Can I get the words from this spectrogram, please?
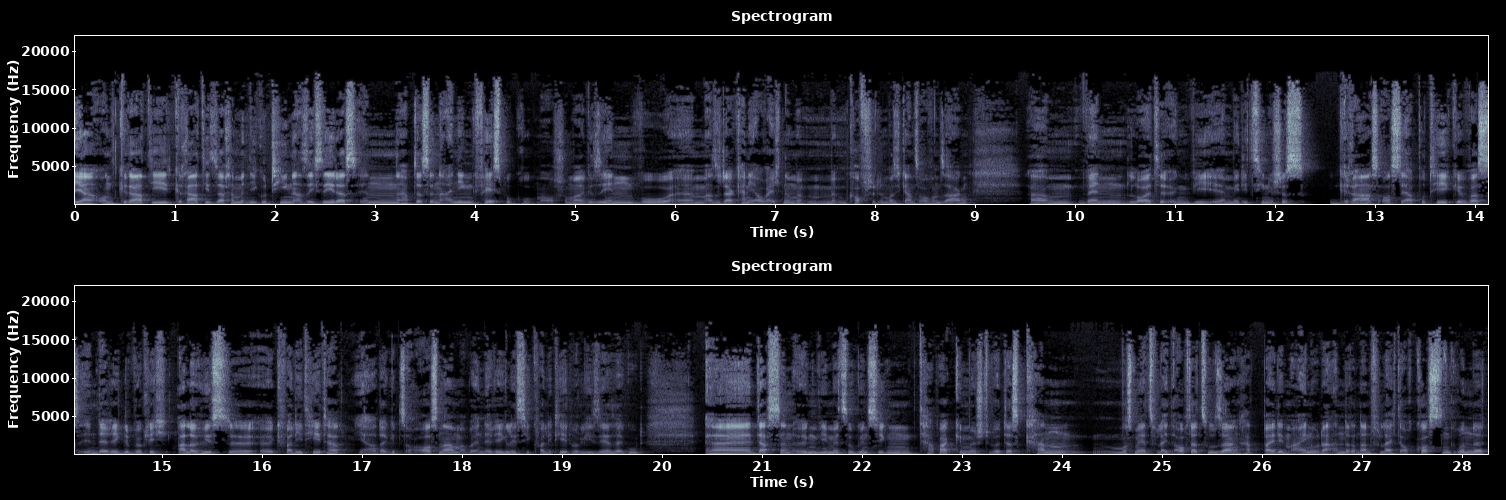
ja, und gerade die gerade die Sache mit Nikotin, also ich sehe das in, habe das in einigen Facebook-Gruppen auch schon mal gesehen, wo, ähm, also da kann ich auch echt nur mit, mit dem Kopf schütteln, muss ich ganz offen sagen, ähm, wenn Leute irgendwie ihr medizinisches Gras aus der Apotheke, was in der Regel wirklich allerhöchste äh, Qualität hat, ja, da gibt's auch Ausnahmen, aber in der Regel ist die Qualität wirklich sehr, sehr gut äh, das dann irgendwie mit so günstigem Tabak gemischt wird. Das kann, muss man jetzt vielleicht auch dazu sagen, hat bei dem einen oder anderen dann vielleicht auch Kostengründe,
